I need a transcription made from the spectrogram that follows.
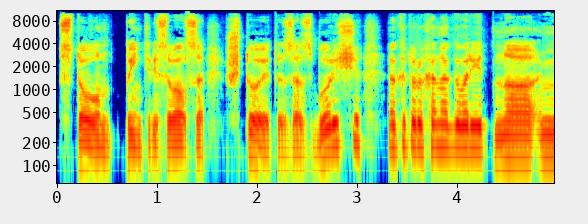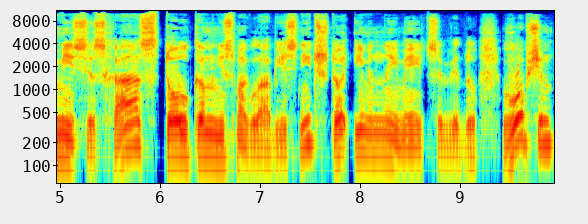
Стоун поинтересовался, что это за сборище, о которых она говорит, но миссис Хаас толком не смогла объяснить, что именно имеется в виду. В общем,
